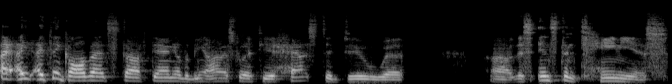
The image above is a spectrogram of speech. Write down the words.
I, I think all that stuff, Daniel, to be honest with you, has to do with uh, this instantaneous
